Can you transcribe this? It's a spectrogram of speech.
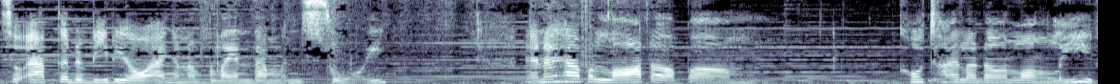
So after the video, I'm gonna blend them in soy. And I have a lot of um, cotyledon long leaf.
